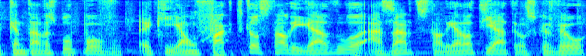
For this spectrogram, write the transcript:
cantadas pelo povo. Aqui há um facto que ele está ligado às artes, está ligado ao teatro. Ele escreveu uh,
